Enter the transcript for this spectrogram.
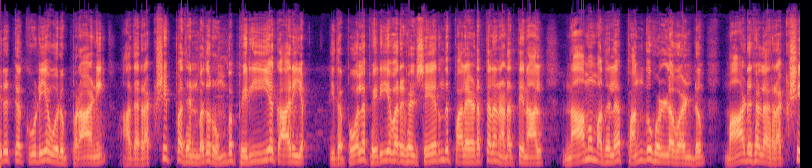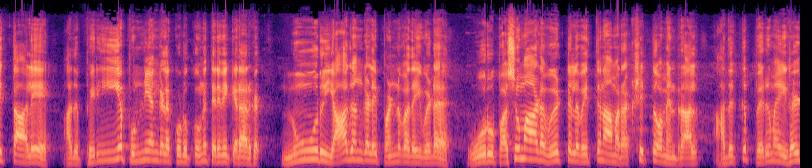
இருக்கக்கூடிய ஒரு பிராணி அதை ரட்சிப்பதென்பது ரொம்ப பெரிய காரியம். இதை போல பெரியவர்கள் சேர்ந்து பல இடத்துல நடத்தினால் நாமும் அதில் பங்கு கொள்ள வேண்டும். மாடுகளை ரட்சித்தாலே அது பெரிய புண்ணியங்களை கொடுக்கும்னு தெரிவிக்கிறார்கள். நூறு யாகங்களை பண்ணுவதை விட ஒரு பசுமாடை வீட்டில் வைத்து நாம் ரட்சித்தோம் என்றால் அதுக்கு பெருமைகள்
